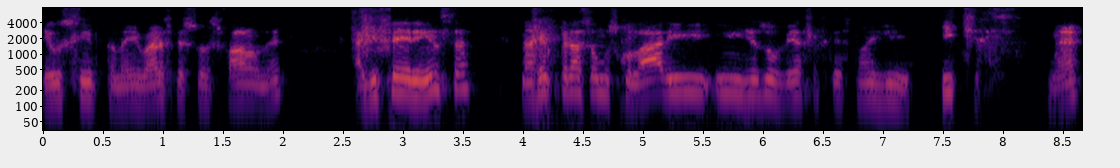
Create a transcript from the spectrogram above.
eu sinto também, várias pessoas falam, né? A diferença na recuperação muscular e em resolver essas questões de ites, né?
